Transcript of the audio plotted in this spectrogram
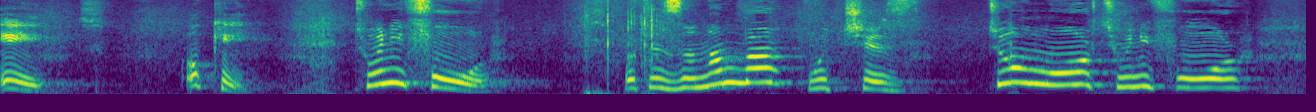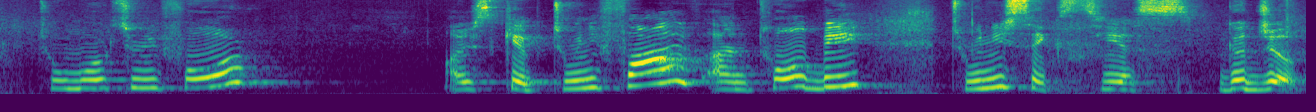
8 okay 24 what is the number which is 2 more 24 2 more 24 I skip 25 and 12b 26 yes good job.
